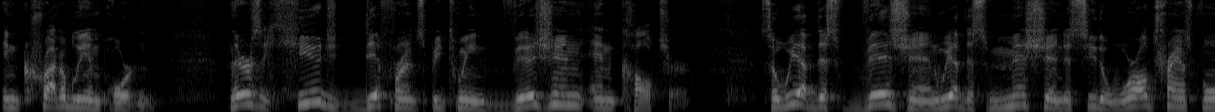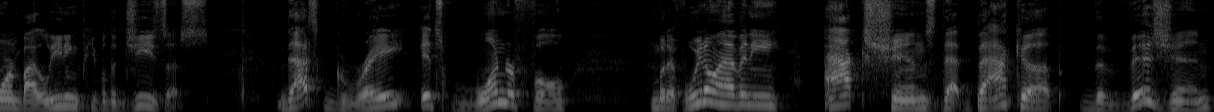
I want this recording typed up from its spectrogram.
incredibly important. There's a huge difference between vision and culture. So we have this vision, we have this mission to see the world transformed by leading people to Jesus. That's great. It's wonderful. But if we don't have any actions that back up the vision,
